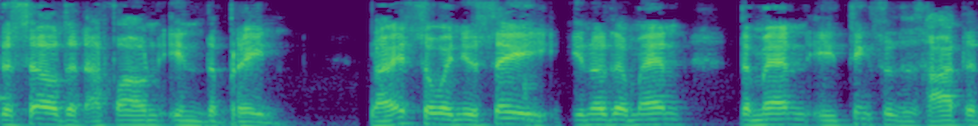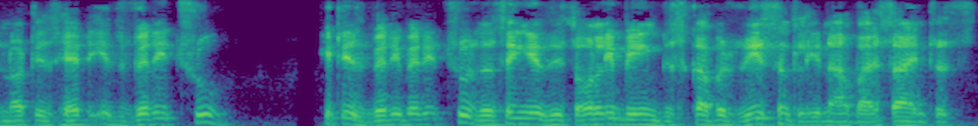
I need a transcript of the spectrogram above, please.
the cells that are found in the brain, right? So when you say, you know, the man, the man, he thinks with his heart and not his head, it's very true it is very, very true. The thing is, it's only being discovered recently now by scientists.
